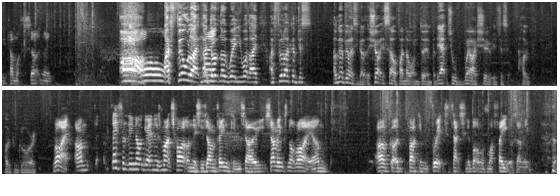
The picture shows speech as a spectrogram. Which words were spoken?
You come off mate. Oh, Oh, I feel like I don't know where you are. I I feel like I'm just. I'm gonna be honest with you. Like, the shot itself, I know what I'm doing, but the actual where I shoot is just hope, hope and glory. Right, I'm definitely not getting as much height on this as I'm thinking. So something's not right. here. I'm. I've got a fucking bricks attached to the bottom of my feet or something.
